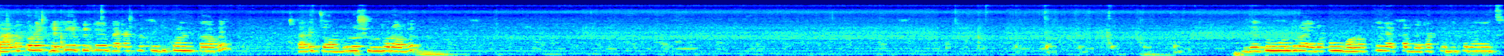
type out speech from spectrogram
ভালো করে ফেটিয়ে ফেটিয়ে ব্যাটারটা তৈরি করে নিতে হবে, তাহলে চপগুলো সুন্দর হবে। দেখুন বন্ধুরা, এরকম ঘনত্বের একটা ব্যাটার তৈরি করে নিয়েছি।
